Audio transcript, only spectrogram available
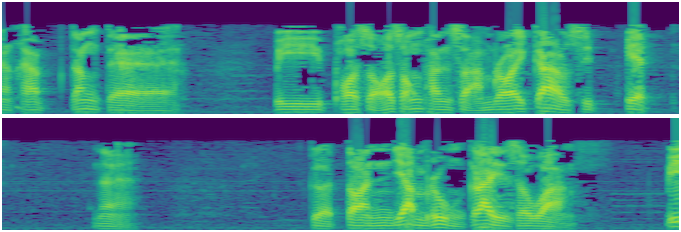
นะครับ ตั้งแต่ ปีพศ 2391 นะ เกิดตอนย่ำรุ่งใกล้สว่าง ปี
